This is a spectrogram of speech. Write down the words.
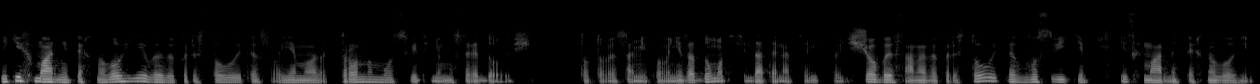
Які хмарні технології ви використовуєте в своєму електронному освітньому середовищі? Тобто ви самі повинні задуматися і дати на це відповідь, що ви саме використовуєте в освіті із хмарних технологій.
